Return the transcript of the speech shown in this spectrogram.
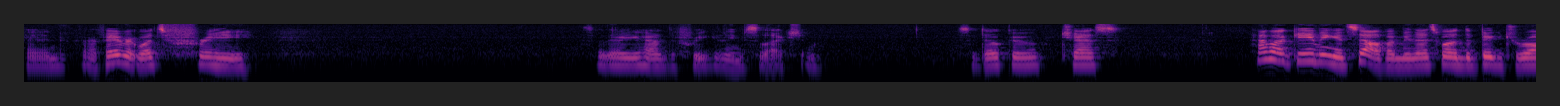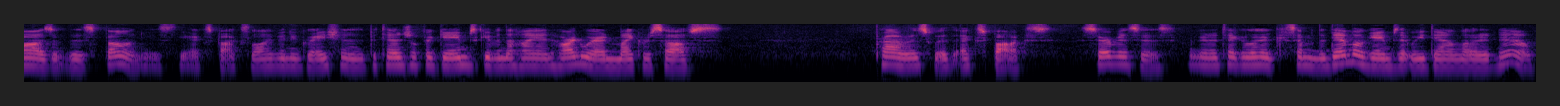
and our favorite, what's free? So there you have the free game selection. Sudoku, chess. How about gaming itself? I mean, that's one of the big draws of this phone is the Xbox Live integration and the potential for games given the high-end hardware and Microsoft's promise with Xbox services. We're going to take a look at some of the demo games that we downloaded now.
